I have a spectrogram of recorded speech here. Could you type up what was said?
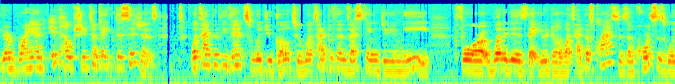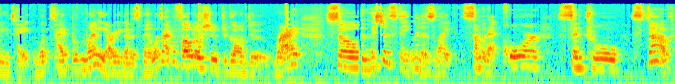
your brand, it helps you to make decisions. What type of events would you go to? What type of investing do you need for what it is that you're doing? What type of classes and courses will you take? What type of money are you going to spend? What type of photo shoot you going to do, right? So the mission statement is like some of that core central stuff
